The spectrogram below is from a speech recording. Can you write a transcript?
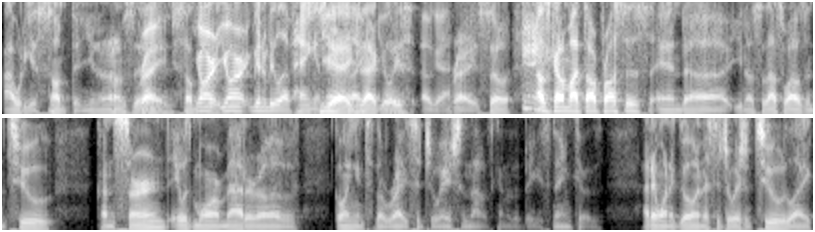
I would get something, you know what I'm saying? Right. Something. You aren't you aren't gonna be left hanging. Yeah. Like, exactly. always- okay. Right. So that was kind of my thought process. And, uh, you know, so that's why I wasn't too concerned. It was more a matter of going into the right situation. That was kind of the biggest thing because I didn't want to go in a situation too, like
